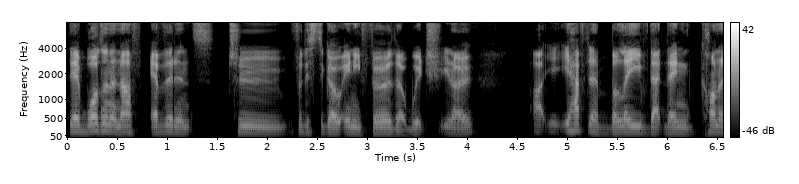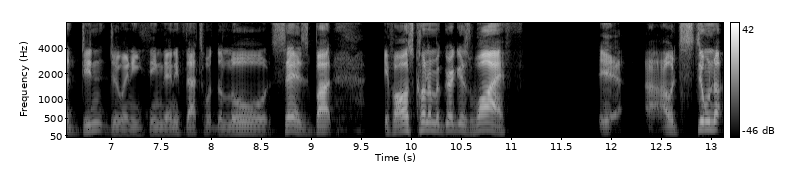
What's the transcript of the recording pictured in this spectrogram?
there wasn't enough evidence to for this to go any further, which you know uh, you have to believe that then Conor didn't do anything. Then, if that's what the law says, but if I was Conor McGregor's wife, eh, I would still not.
